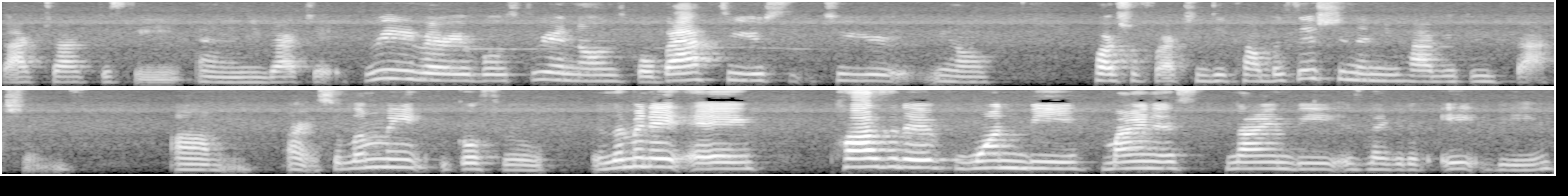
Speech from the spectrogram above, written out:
backtrack to c, and then you got your three variables, three unknowns. Go back to your to your you know partial fraction decomposition, and you have your three fractions. Um, all right, so let me go through. Eliminate a. Positive 1b minus 9b is negative 8b.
